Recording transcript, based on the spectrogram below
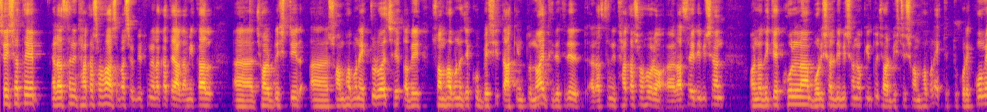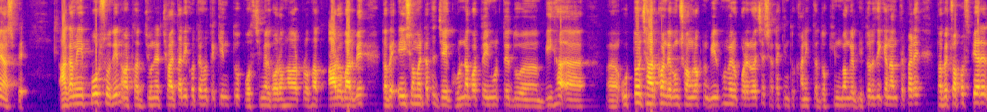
সেই সাথে রাজধানী ঢাকা সহ আশেপাশের বিভিন্ন এলাকাতে আগামীকাল ঝড় বৃষ্টির সম্ভাবনা একটু রয়েছে, তবে সম্ভাবনা যে খুব বেশি তা কিন্তু নয়। ধীরে ধীরে রাজধানী ঢাকা সহ রাজশাহী ডিভিশন অন্যদিকে খুলনা, বরিশাল ডিভিশনও কিন্তু ঝড় বৃষ্টির সম্ভাবনা একটু একটু করে কমে আসবে। আগামী পরশু দিন, অর্থাৎ জুনের ছয় তারিখ হতে হতে কিন্তু পশ্চিমের গরম হাওয়ার প্রভাব আরও বাড়বে। তবে এই সময়টাতে যে ঘূর্ণাবর্ত এই মুহূর্তে বিহার উত্তর ঝাড়খণ্ড এবং সংলগ্ন বীরভূমের উপরে রয়েছে, সেটা কিন্তু খানিকটা দক্ষিণবঙ্গের ভিতরের দিকে নামতে পারে। তবে ট্রপোস্ফিয়ারের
